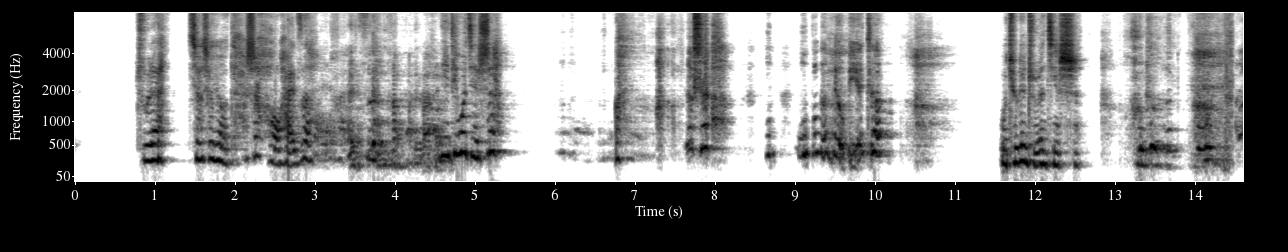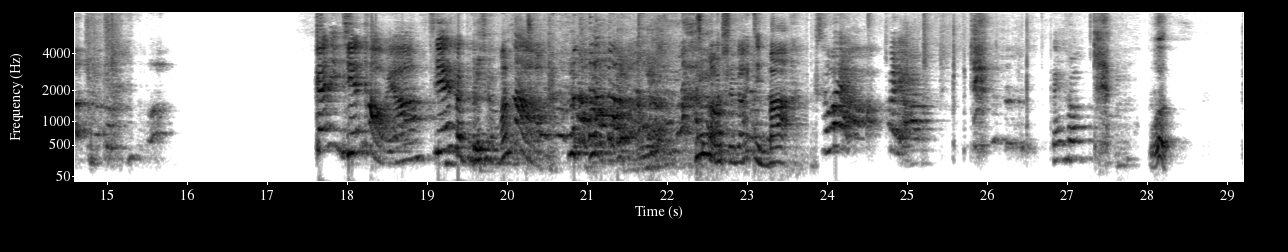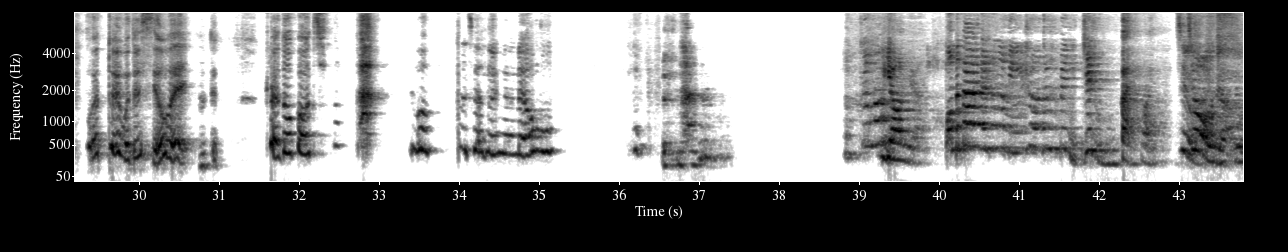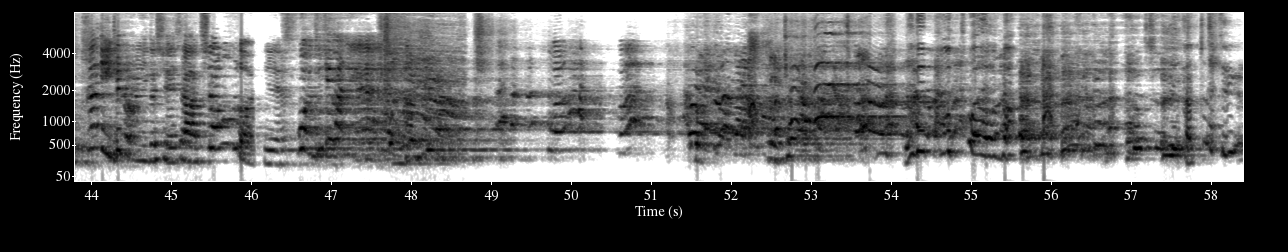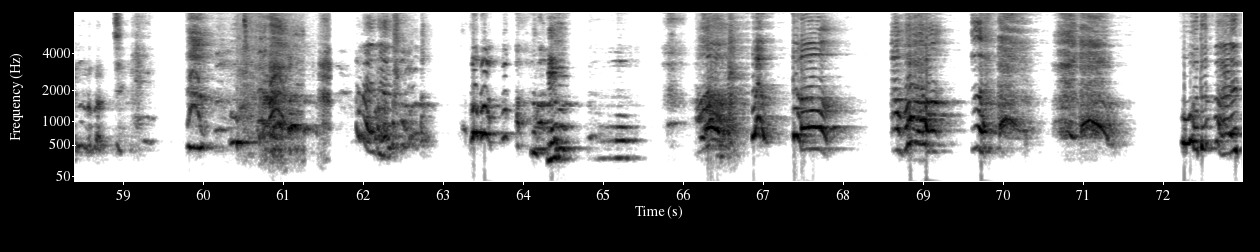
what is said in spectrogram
主任，江小小她是好孩子，好孩子，你听我解释。老师，我我不能没有毕业证。我去跟主任解释。赶紧检讨呀！接着等什么呢？金老师，赶紧吧。说呀，快点儿！赶紧说。我我对我的行为感到抱歉，希望大家能原谅我。真不要脸！我们大学生的名声就是被你这种人败坏的。就是，跟你这种人一个学校，真恶心！滚出去吧你！滚！滚我都做错了吧？我是不是想赚钱给他们治？太检讨了。我的孩子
